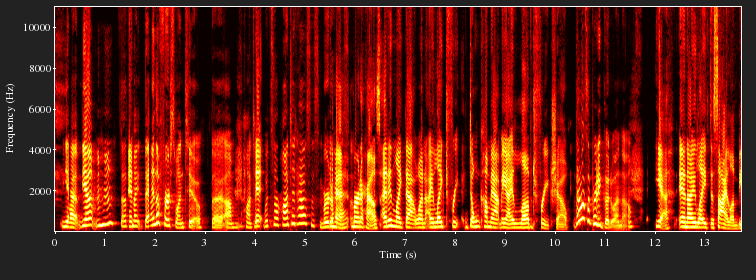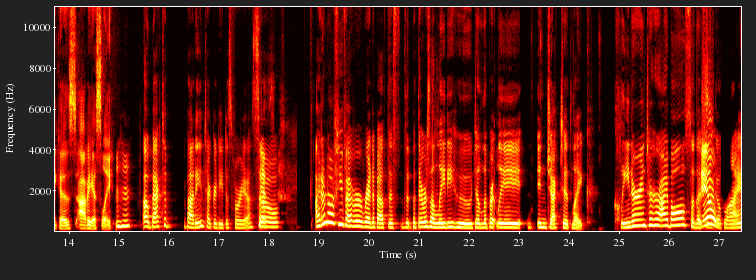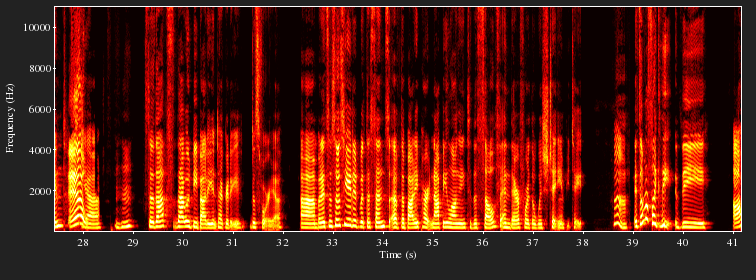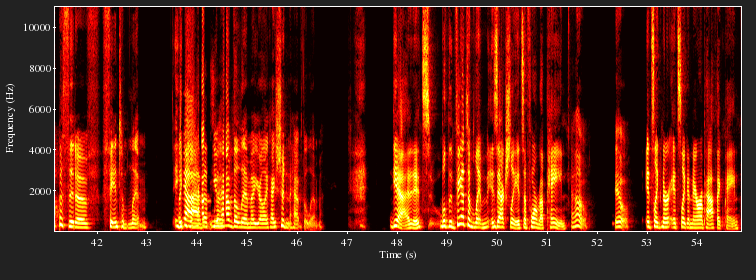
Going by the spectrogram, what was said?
Yeah, yeah, mm-hmm. That's And- my and the first one too. The um haunted It- what's the haunted house? It's murder yeah, house. Murder House. I didn't like that one. I liked Freak. Don't come at me. I loved Freak Show. That was a pretty good one though. Yeah, and I liked Asylum because obviously. hmm Oh, back to body integrity dysphoria. So I don't know if you've ever read about this, th- but there was a lady who deliberately injected like cleaner into her eyeballs so that she Ew. would go blind. Ew. Yeah. hmm So that's that would be body integrity dysphoria. Um, but it's associated with the sense of the body part not belonging to the self and therefore the wish to amputate. Hmm. It's almost like the the opposite of phantom limb. Like yeah, you, have, you have the limb, but you're like, I shouldn't have the limb. yeah. and It's well, the phantom limb is actually it's a form of pain. Oh, ew. It's like neur- it's like a neuropathic pain.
